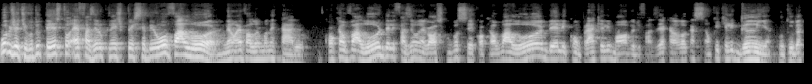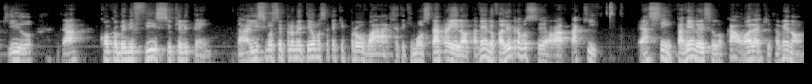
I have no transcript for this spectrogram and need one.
O objetivo do texto é fazer o cliente perceber o valor, não é valor monetário. Qual é o valor dele fazer um negócio com você? Qual é o valor dele comprar aquele imóvel, de fazer aquela locação? O que, que ele ganha com tudo aquilo, tá? Qual é o benefício que ele tem, tá? E se você prometeu, você tem que provar, você tem que mostrar para ele, ó, tá vendo? Eu falei para você, ó, tá aqui, é assim, tá vendo esse local? Olha aqui, tá vendo? Ó,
